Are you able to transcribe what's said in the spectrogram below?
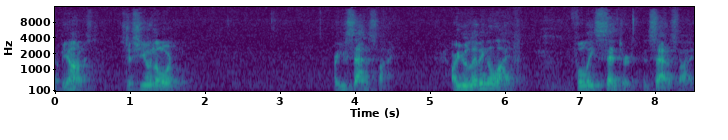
Now be honest. It's just you and the Lord. Are you satisfied? Are you living a life fully centered and satisfied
